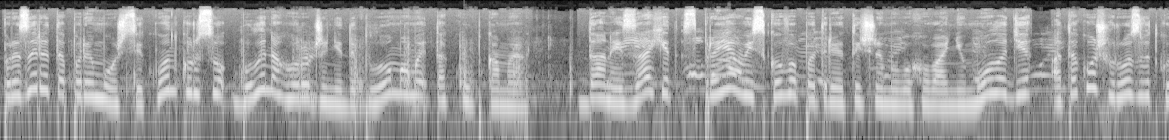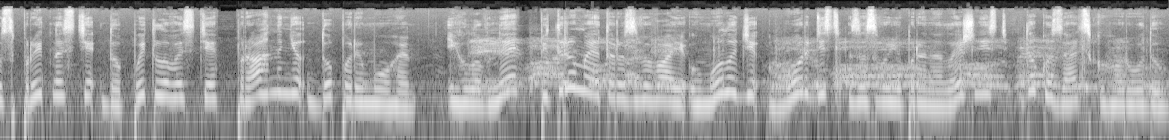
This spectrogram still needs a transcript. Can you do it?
Призери та переможці конкурсу були нагороджені дипломами та кубками. Даний захід сприяв військово-патріотичному вихованню молоді, а також розвитку спритності, допитливості, прагненню до перемоги. І головне підтримує та розвиває у молоді гордість за свою приналежність до козацького роду.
